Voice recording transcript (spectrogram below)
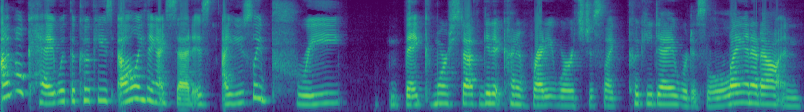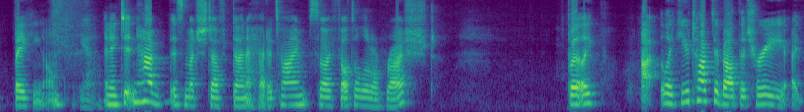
I'm okay with the cookies. The only thing I said is I usually pre bake more stuff, get it kind of ready where it's just like cookie day. We're just laying it out and baking them. Yeah. And I didn't have as much stuff done ahead of time, so I felt a little rushed. But like, I, like you talked about the tree, I,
